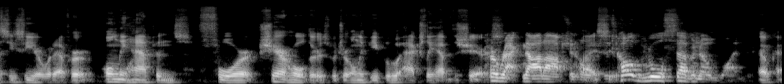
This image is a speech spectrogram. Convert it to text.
SEC or whatever only happens for shareholders, which are only people who actually have the shares. correct, not option holders. It's called Rule 701. Okay.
